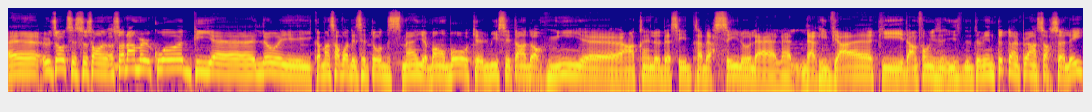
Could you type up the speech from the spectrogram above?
Euh, eux autres, c'est ça, sont, dans Mirkwood, puis euh, là, ils commencent à avoir des étourdissements. Il y a Bombo que lui s'est endormi euh, en train d'essayer de traverser la, la, rivière, puis dans le fond, ils, deviennent tous un peu ensorcelés.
